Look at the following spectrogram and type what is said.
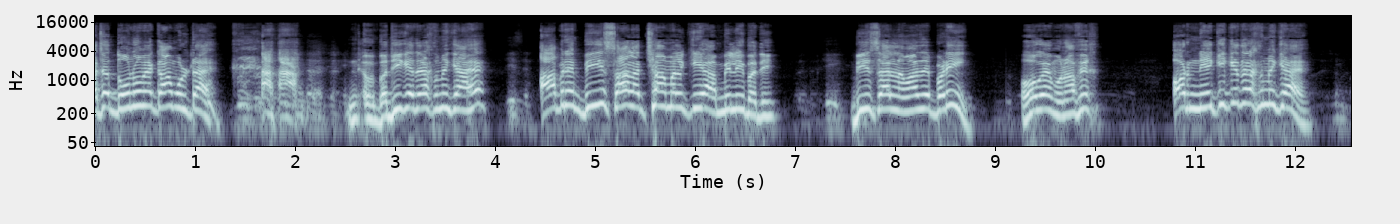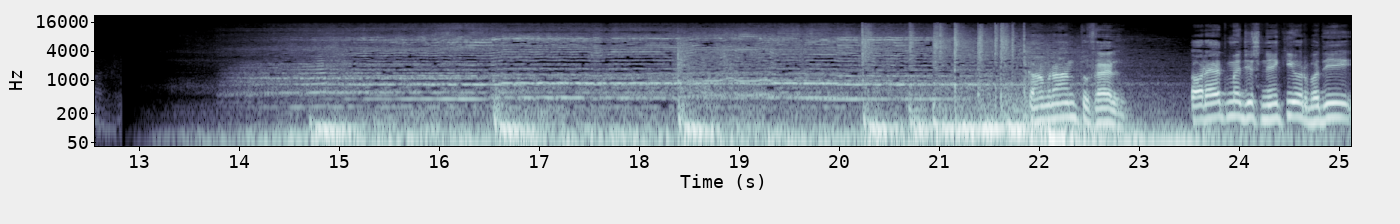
اچھا دونوں میں کام الٹا ہے۔ بدی کے درخت میں کیا ہے؟ آپ نے بیس سال اچھا عمل کیا، ملی بدی۔ بیس سال نمازیں پڑھی، ہو گئے منافق۔ اور نیکی کے درخت میں کیا ہے؟ کامران توفیل توریت میں جس نیکی اور بدی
